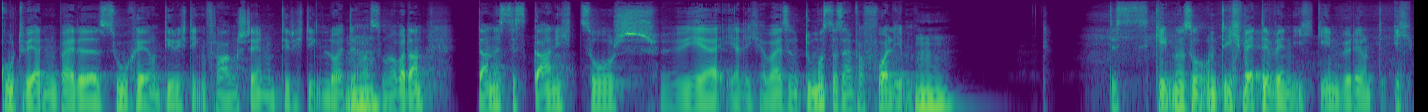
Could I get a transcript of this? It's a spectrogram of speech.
gut werden bei der Suche und die richtigen Fragen stellen und die richtigen Leute mhm. aussuchen. Aber dann, dann ist es gar nicht so schwer, ehrlicherweise. Und du musst das einfach vorleben. Mhm. Das geht nur so. Und ich wette, wenn ich gehen würde und ich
